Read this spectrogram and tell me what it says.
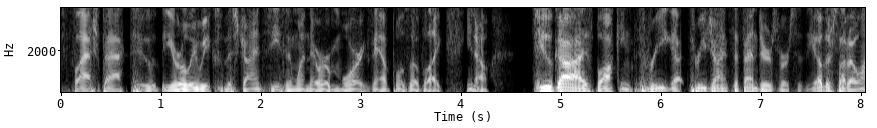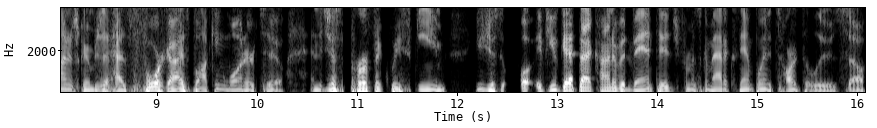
flashback to the early weeks of this giant season when there were more examples of like you know two guys blocking three got three Giants defenders versus the other side of the line of scrimmage that has four guys blocking one or two, and it's just perfectly schemed. You just if you get that kind of advantage from a schematic standpoint, it's hard to lose. So I'm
